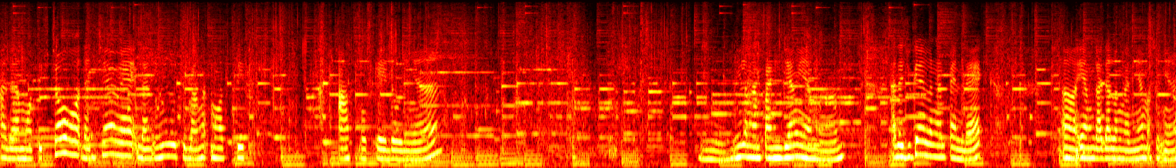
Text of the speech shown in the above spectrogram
ada motif cowok dan cewek dan ini lucu banget motif avocado nya hmm, ini lengan panjang ya mam. Ada juga yang lengan pendek uh, yang enggak ada lengannya maksudnya.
